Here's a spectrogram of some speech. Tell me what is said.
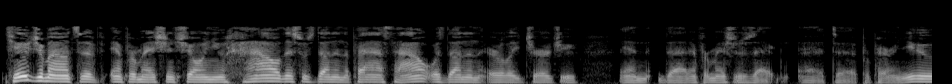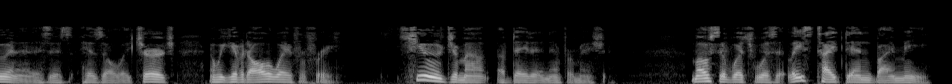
huge amounts of information showing you how this was done in the past, how it was done in the early church. You, and that information is at, at uh, preparing you and at his, his holy church, and we give it all away for free. Huge amount of data and information, most of which was at least typed in by me.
